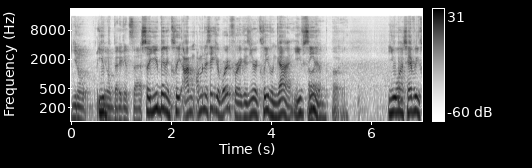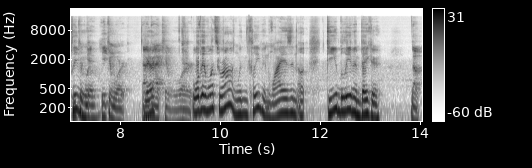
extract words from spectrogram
You don't you, You- don't bet against that. So you've been in Cleveland. I'm, I'm gonna take your word for it because you're a Cleveland guy. You've seen oh, yeah. him. Oh yeah, You watch every Cleveland work. game. He can work. That Yeah. guy can work. Well, then what's wrong with Cleveland? Why isn't? Do you believe in Baker? No,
